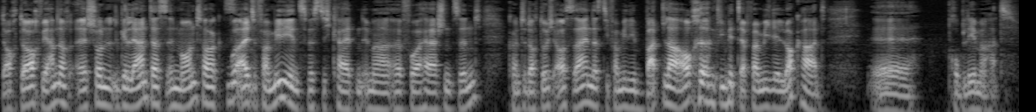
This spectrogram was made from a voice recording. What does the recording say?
Doch, doch, wir haben doch äh, schon gelernt, dass in Montauk uralte Familienzwistigkeiten immer äh, vorherrschend sind. Könnte doch durchaus sein, dass die Familie Butler auch irgendwie mit der Familie Lockhart äh, Probleme hat.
